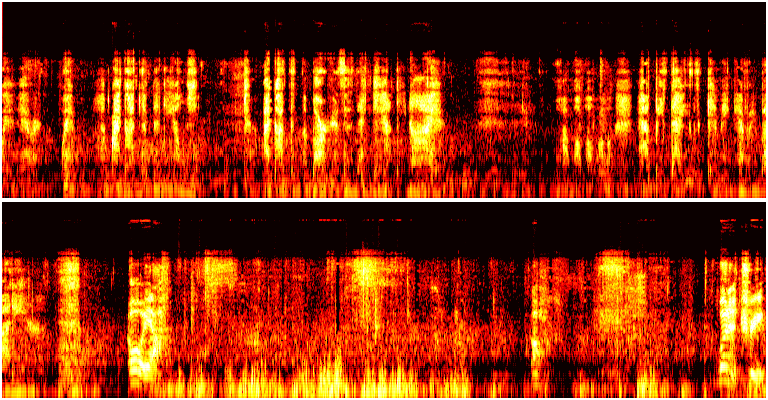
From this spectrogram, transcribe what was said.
Wait, Aaron, wait. I got them the deals. I got them the bargains that they can't deny. Whoa, whoa, whoa, whoa. Happy Thanksgiving, everybody. Oh, yeah. Oh. What a treat.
